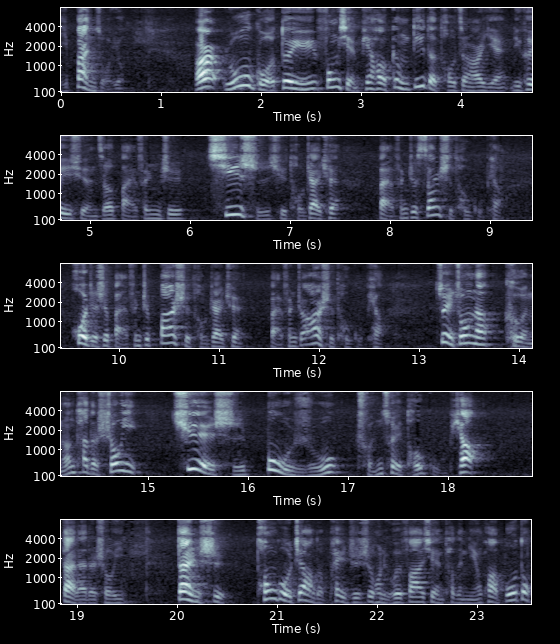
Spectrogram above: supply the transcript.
一半左右。而如果对于风险偏好更低的投资人而言，你可以选择百分之七十去投债券，百分之三十投股票，或者是百分之八十投债券，百分之二十投股票，最终呢，可能它的收益确实不如纯粹投股票。带来的收益，但是通过这样的配置之后，你会发现它的年化波动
